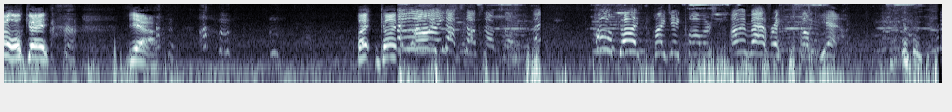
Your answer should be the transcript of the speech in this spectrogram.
Oh, okay. Yeah. What? Guys. Stop, stop, stop, stop. Oh, guys. Hi, Jake Paulers. I'm a Maverick. So, yeah.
